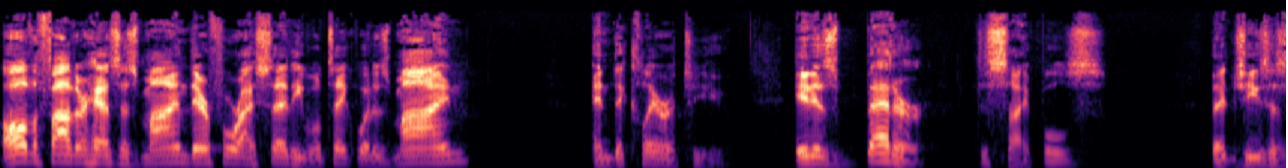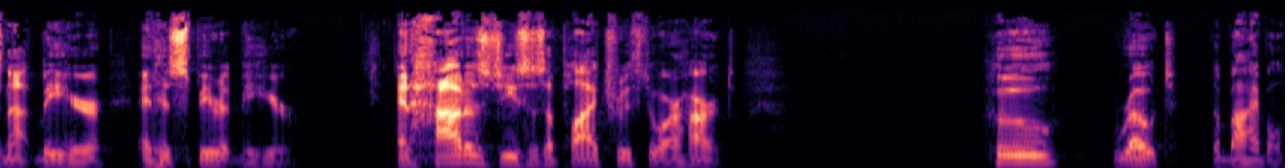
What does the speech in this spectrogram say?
All the Father has is mine, therefore I said he will take what is mine and declare it to you. It is better, disciples, that Jesus not be here and his Spirit be here. And how does Jesus apply truth to our heart? Who wrote the Bible?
